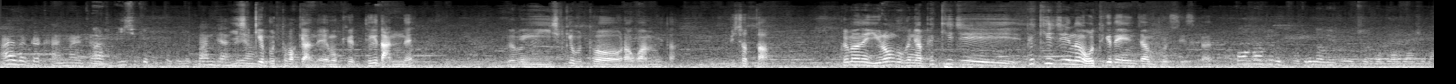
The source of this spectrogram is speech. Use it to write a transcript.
爱的个开卖啊的，，一起给不给？半天这样。 20개부터밖에 안 돼. 뭐 되게 낮네. 여러분 이게 20개부터라고 합니다. 미쳤다. 그러면 이런 거 그냥 패키지 패키지는 어떻게 돼 있는지 한번 볼 수 있을까요? 包装就是普通的那种纸盒包装是吧？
